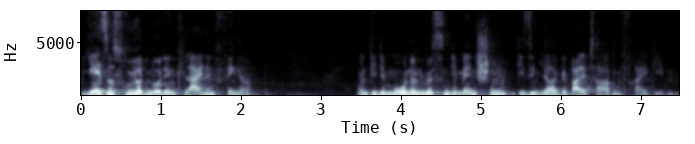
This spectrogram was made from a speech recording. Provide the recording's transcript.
Jesus rührt nur den kleinen Finger und die Dämonen müssen die Menschen, die sie in ihrer Gewalt haben, freigeben.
